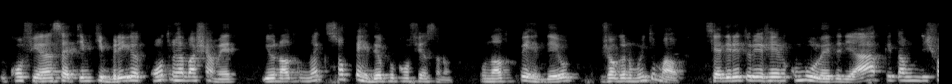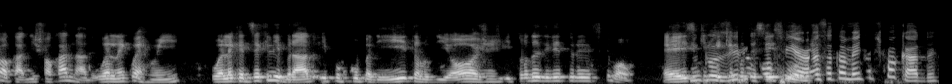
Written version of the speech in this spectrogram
o Confiança é time que briga contra o rebaixamento. E o Náutico não é que só perdeu por confiança, não. O Náutico perdeu jogando muito mal. Se a diretoria vier com muleta de ah, porque estavam desfocados, desfocado nada. O elenco é ruim, o elenco é desequilibrado e por culpa de Ítalo, Diógenes e toda a diretoria de futebol. É isso Inclusive, que tem que acontecer. A confiança também está desfocado, né?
